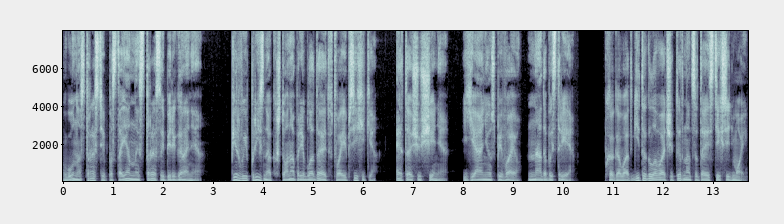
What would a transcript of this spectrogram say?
Гуна страсти – постоянный стресс и перегорание. Первый признак, что она преобладает в твоей психике – это ощущение «я не успеваю, надо быстрее». Бхагавад-гита, глава 14, стих 7.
